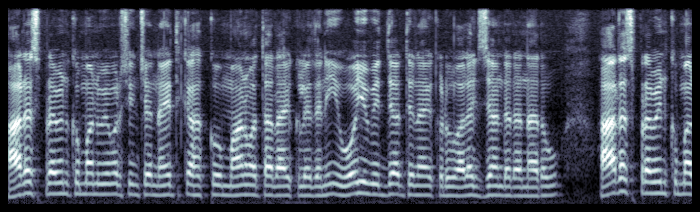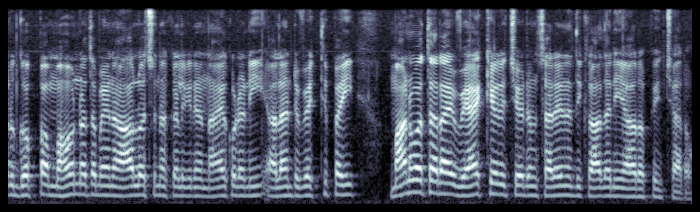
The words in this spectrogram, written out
ఆర్ఎస్ ప్రవీణ్ కుమార్ను విమర్శించే నైతిక హక్కు మానవతా రాయ్కు లేదని ఓయూ విద్యార్థి నాయకుడు అలెగ్జాండర్ అన్నారు. ఆర్ఎస్ ప్రవీణ్ కుమార్ గొప్ప మహోన్నతమైన ఆలోచన కలిగిన నాయకుడని అలాంటి వ్యక్తిపై మానవతరాయ్ వ్యాఖ్యలు చేయడం సరైనది కాదని ఆరోపించారు.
